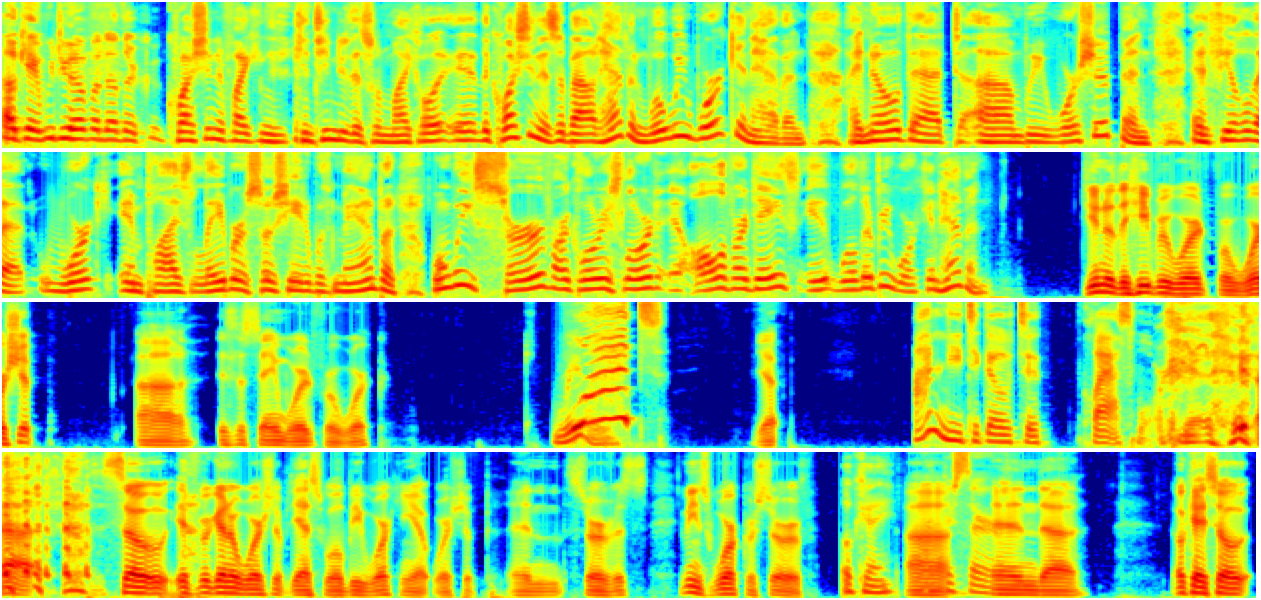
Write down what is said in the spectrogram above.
okay, we do have another question. If I can continue this one, Michael, Uh, the question is about heaven. Will we work in heaven? I know that um, we worship and and feel that work implies labor associated with man, but when we serve our glorious Lord all of our days, it, will there be work in heaven? Do you know the Hebrew word for worship uh, is the same word for work? Really? What? Yep. I need to go to class more. Yeah. Uh, so if we're going to worship, yes, we'll be working at worship and service. It means work or serve. okay. Uh, or serve. And uh, okay, so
